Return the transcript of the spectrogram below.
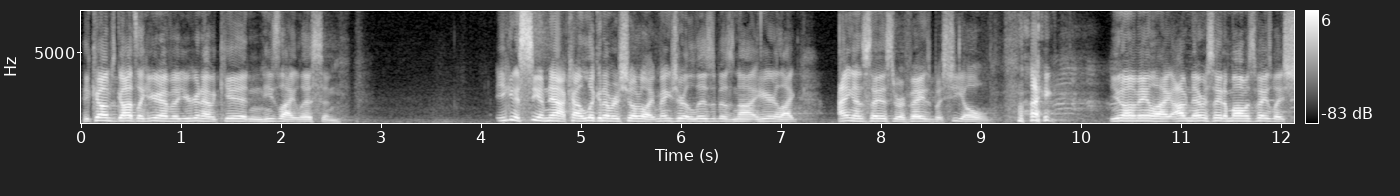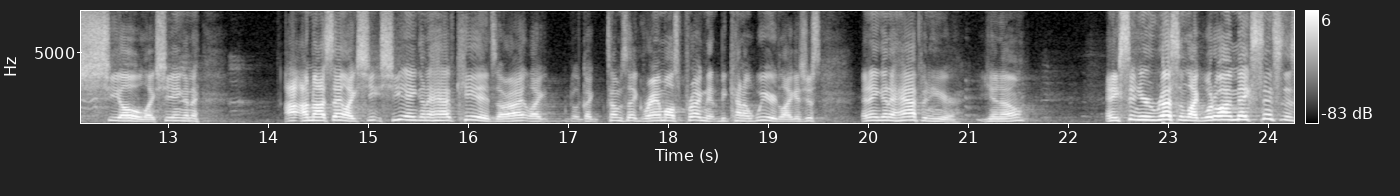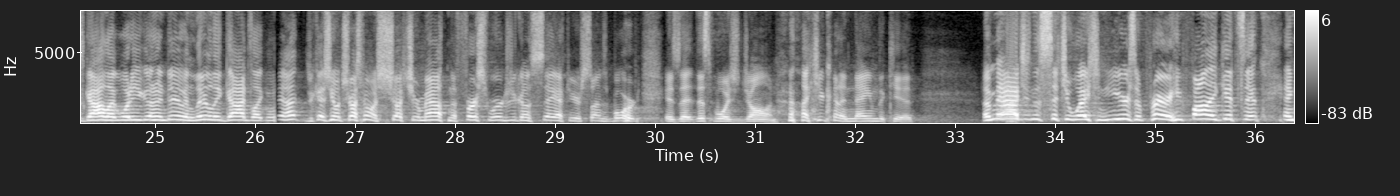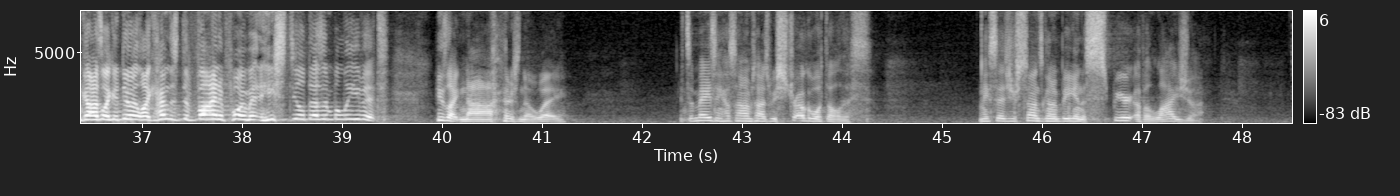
He comes, God's like, you're going to have a, kid. And he's like, listen, you can see him now kind of looking over his shoulder, like, make sure Elizabeth's not here. Like, I ain't going to say this to her face, but she old. like, you know what I mean? Like, I've never say to mama's face, like, she old. Like, she ain't going to. I'm not saying like she, she ain't gonna have kids, all right? Like like some say grandma's pregnant, it'd be kind of weird. Like it's just it ain't going to happen here, you know? And he's sitting here wrestling, like, what do I make sense of this guy? Like, what are you going to do? And literally, God's like, eh, because you don't trust me, I'm going to shut your mouth. And the first words you're going to say after your son's born is that this boy's John. like, you're going to name the kid. Imagine the situation, years of prayer. He finally gets it, and God's like, I do it, like having this divine appointment, and he still doesn't believe it. He's like, nah, there's no way. It's amazing how sometimes we struggle with all this. And he says, Your son's going to be in the spirit of Elijah.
